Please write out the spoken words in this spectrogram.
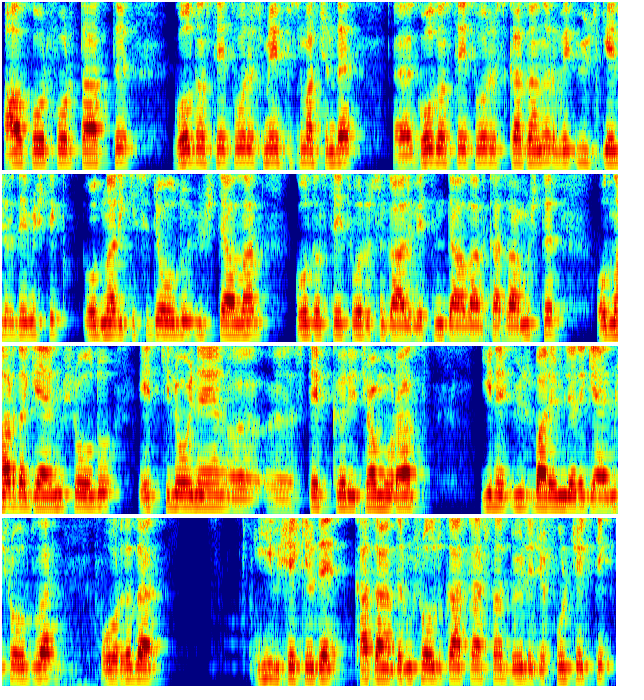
Al Horford da attı. Golden State Warriors Memphis maçında Golden State Warriors kazanır ve üst gelir demiştik. Onlar ikisi de oldu. Üste alan Golden State Warriors'ın galibiyetini de alan kazanmıştır. Onlar da gelmiş oldu. Etkili oynayan e, e, Steph Curry, Ja Morant yine üst baremlere gelmiş oldular. Orada da iyi bir şekilde kazandırmış olduk arkadaşlar. Böylece full çektik.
